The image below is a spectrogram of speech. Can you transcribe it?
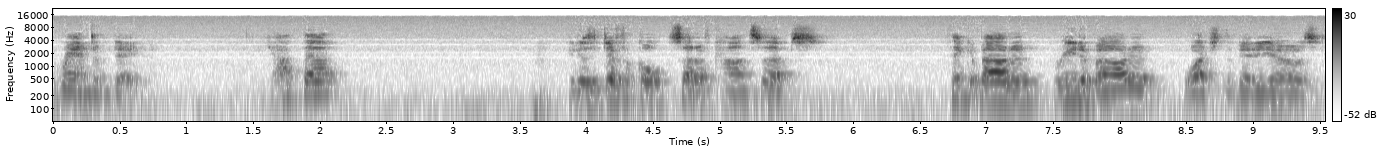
random data. Got that? It is a difficult set of concepts. Think about it, read about it, watch the videos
